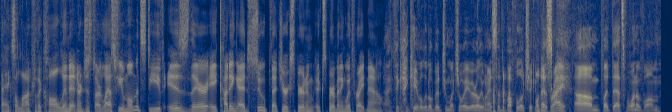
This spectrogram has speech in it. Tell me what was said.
Thanks a lot for the call, Linda. And our, just our last few moments, Steve, is there a cutting edge soup that you're experim- experimenting with right now? I think I gave a little bit too much away early when I said the buffalo chicken. Oh, that's right. Um, but that's one of them.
